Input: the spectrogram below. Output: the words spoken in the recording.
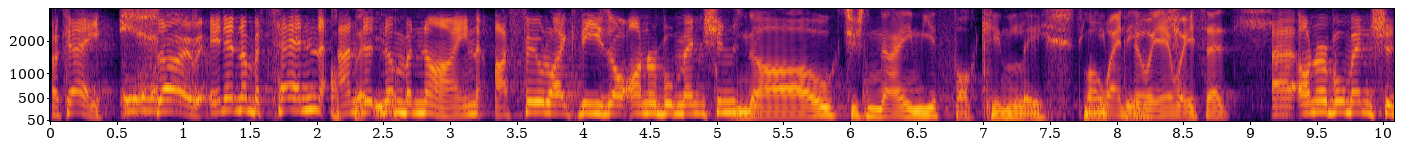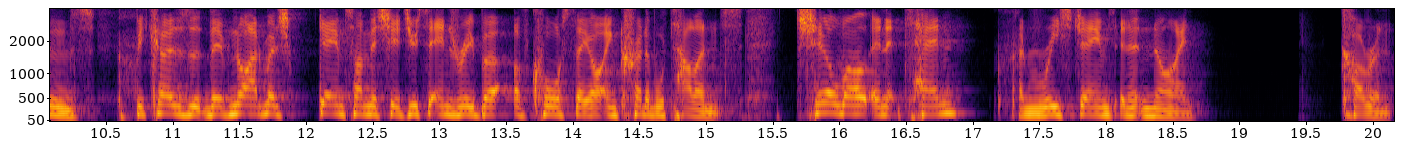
Okay, so in at number 10 and at you number 9, I feel like these are honourable mentions. No, just name your fucking list. well, you wait until we hear what he said. Uh, honourable mentions because they've not had much game time this year due to injury, but of course they are incredible talents. Chilwell in at 10 and Reece James in at 9. Current.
